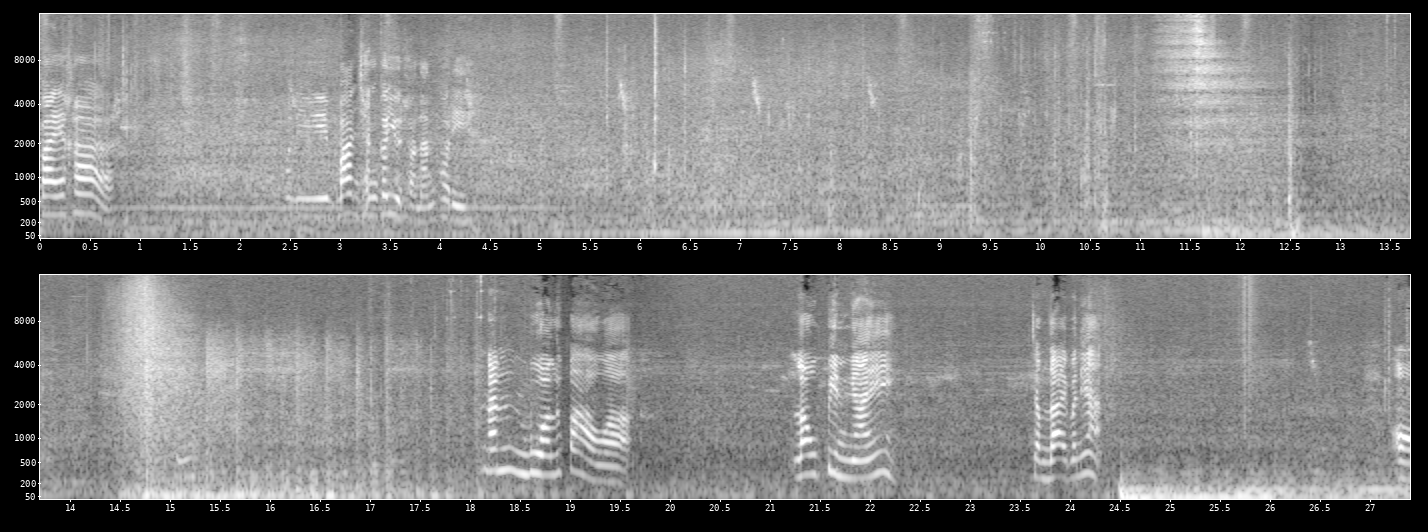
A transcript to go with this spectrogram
ไปค่ะพอดีบ้านฉันก็อยู่แถวนั้นพอดี นั่นบัวหรือเปล่าอะ เราปิ่นไงจำได้ปะเนี่ย อ๋อ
